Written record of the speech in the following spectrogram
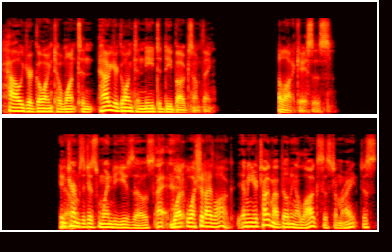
how you're going to want to how you're going to need to debug something. A lot of cases. In know, terms of just when to use those, I, what what should I log? I mean, you're talking about building a log system, right? Just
